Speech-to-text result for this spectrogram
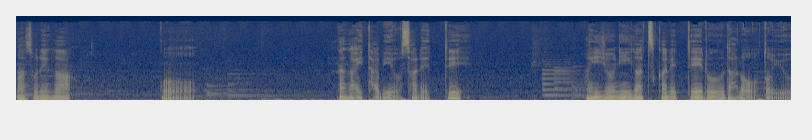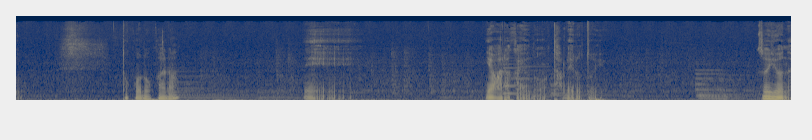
まあそれがこう長い旅をされて、まあ、非常に胃が疲れてるだろうというところからえー、柔らかいうどんを食べるという、そういうような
